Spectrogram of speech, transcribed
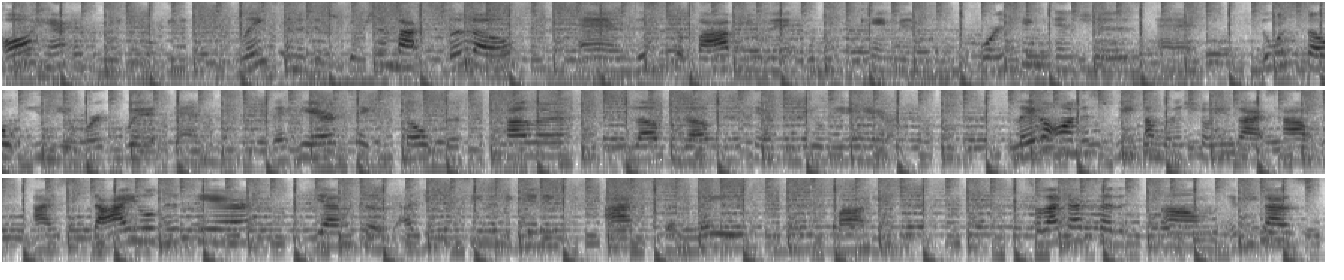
all hair information will be linked in the description box below. And this is a bob unit. It came in 14 inches and it was so easy to work with and the hair takes so good to color. Love, love this hair from Julia. Later on this week, I'm going to show you guys how I style this hair. Yes, because as you can see in the beginning, I slayed this body. So like I said, um, if you guys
